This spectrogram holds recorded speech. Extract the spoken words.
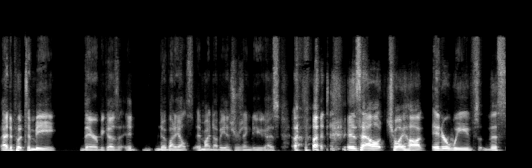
I had to put to me there because it nobody else it might not be interesting to you guys. But is how choi hawk interweaves this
